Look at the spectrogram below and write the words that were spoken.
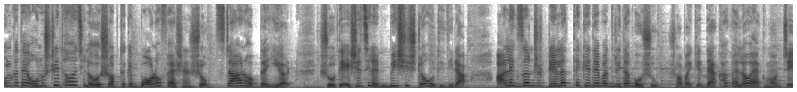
কলকাতায় অনুষ্ঠিত হয়েছিল সব থেকে বড় fashion show, star of the year. শোতে এসেছিলেন বিশিষ্ট অতিথিরা। আলেকজান্ডার টেলার থেকে দেবাদ্রিতা বসু, সবাইকে দেখা গেল এক মঞ্চে।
